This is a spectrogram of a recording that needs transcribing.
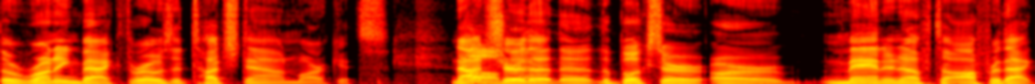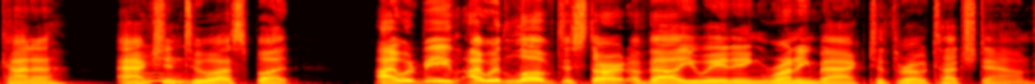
the running back throws a touchdown markets. Not Oh, sure man. that the the books are are man enough to offer that kind of action Mm. to us, but I would be I would love to start evaluating running back to throw touchdown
